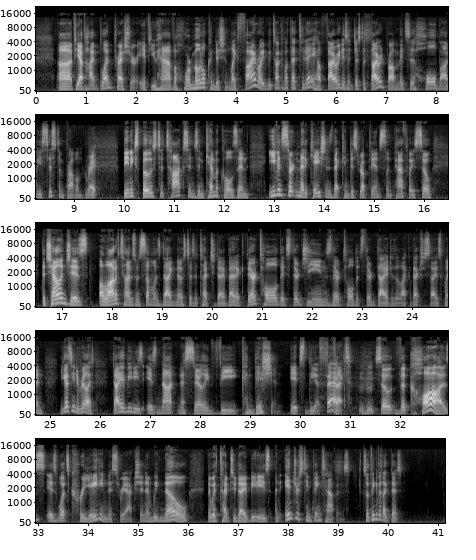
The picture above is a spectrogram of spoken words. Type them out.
uh, if you have high blood pressure, if you have a hormonal condition like thyroid, we talked about that today. How thyroid isn't just a thyroid problem; it's a whole body system problem. Right? Being exposed to toxins and chemicals, and even certain medications that can disrupt the insulin pathways. So, the challenge is a lot of times when someone's diagnosed as a type 2 diabetic, they're told it's their genes, they're told it's their diet or their lack of exercise. When you guys need to realize diabetes is not necessarily the condition, it's the effect. Effect. Mm-hmm. So the cause is what's creating this reaction. And we know that with type 2 diabetes, an interesting thing happens. So think of it like this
